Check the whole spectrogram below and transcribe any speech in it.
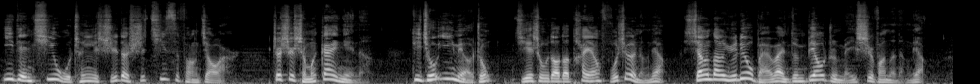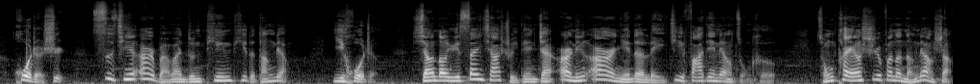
一点七五乘以十的十七次方焦耳。这是什么概念呢？地球一秒钟接收到的太阳辐射能量，相当于六百万吨标准煤释放的能量，或者是四千二百万吨 TNT 的当量。亦或者相当于三峡水电站2022年的累计发电量总和。从太阳释放的能量上，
